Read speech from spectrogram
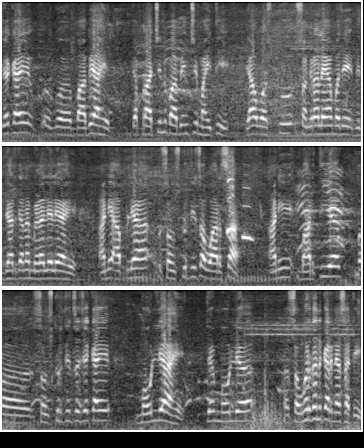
जे काय बाबी आहेत त्या प्राचीन बाबींची माहिती या वस्तू संग्रहालयामध्ये विद्यार्थ्यांना मिळालेली आहे. आणि आपल्या संस्कृतीचा वारसा आणि भारतीय संस्कृतीचं जे काही मौल्य आहे ते मौल्य संवर्धन करण्यासाठी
